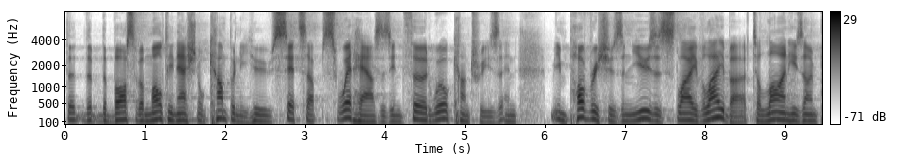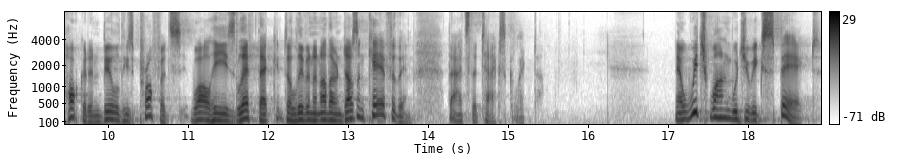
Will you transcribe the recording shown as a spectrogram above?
the, the, the, boss of a multinational company who sets up sweat houses in third world countries and impoverishes and uses slave labour to line his own pocket and build his profits while he is left that to live in another and doesn't care for them. That's the tax collector. Now, which one would you expect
